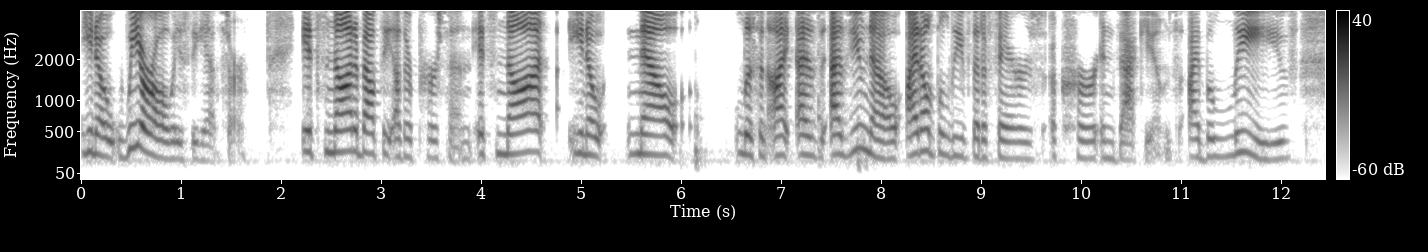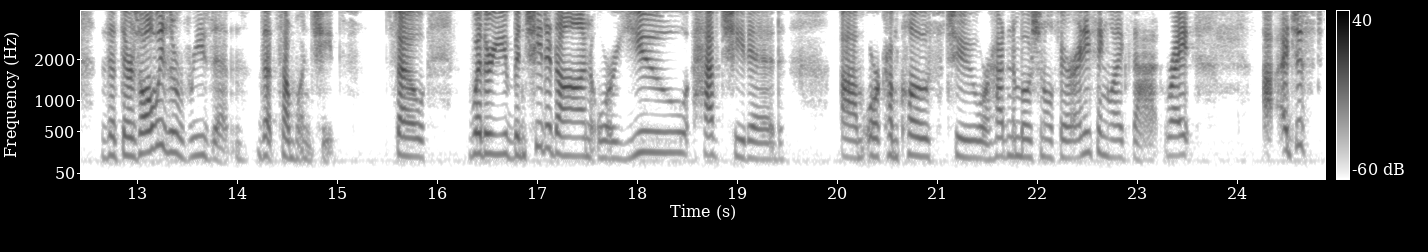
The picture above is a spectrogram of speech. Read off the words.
you know, we are always the answer. It's not about the other person. It's not, you know, now listen i as as you know i don't believe that affairs occur in vacuums i believe that there's always a reason that someone cheats so whether you've been cheated on or you have cheated um, or come close to or had an emotional affair or anything like that, right? I just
